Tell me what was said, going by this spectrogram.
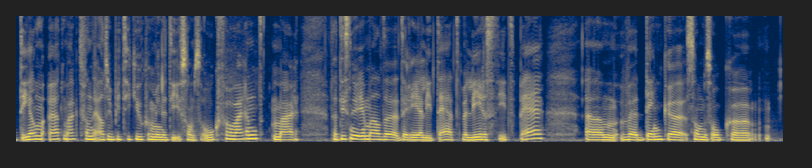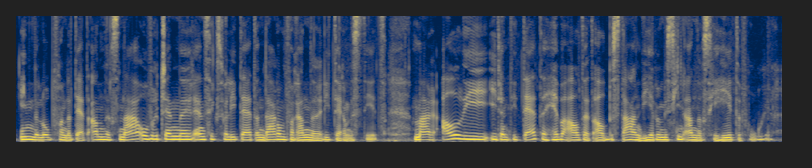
deel uitmaakt van de LGBTQ-community, soms ook verwarrend. Maar dat is nu eenmaal de, de realiteit. We leren steeds bij. Um, we denken soms ook in de loop van de tijd anders na over gender en seksualiteit en daarom veranderen die termen steeds. Maar al die identiteiten hebben altijd al bestaan. Die hebben misschien anders geheten vroeger.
